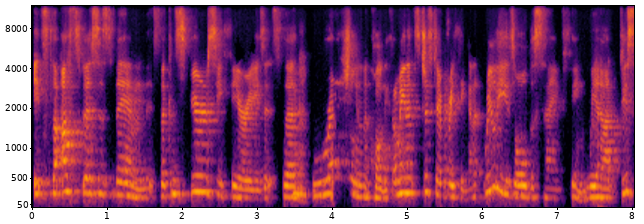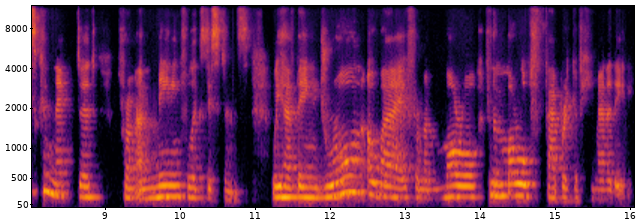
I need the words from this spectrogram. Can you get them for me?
it's the us versus them, it's the conspiracy theories, it's the mm. racial inequality. I mean, it's just everything. And it really is all the same thing. We are disconnected from a meaningful existence. We have been drawn away from a moral, from the moral fabric of humanity.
